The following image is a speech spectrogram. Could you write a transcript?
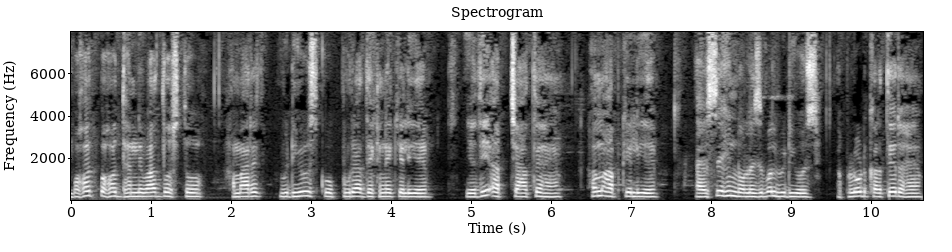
बहुत बहुत धन्यवाद दोस्तों। हमारे वीडियोस को पूरा देखने के लिए यदि आप चाहते हैं, हम आपके लिए ऐसे ही नॉलेजेबल वीडियोस अपलोड करते रहें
